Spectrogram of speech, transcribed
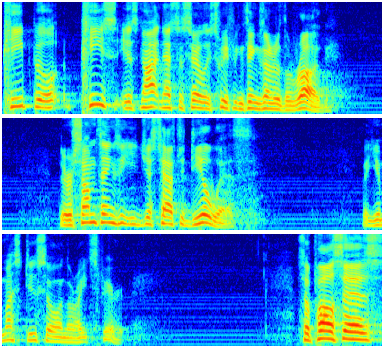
people, peace is not necessarily sweeping things under the rug. There are some things that you just have to deal with, but you must do so in the right spirit. So Paul says,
